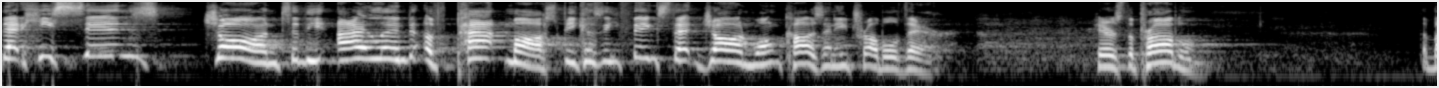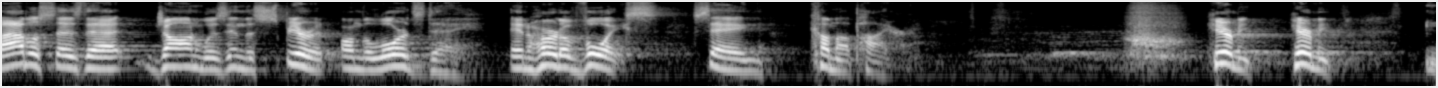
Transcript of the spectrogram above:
that he sends John to the island of Patmos because he thinks that John won't cause any trouble there. Here's the problem the Bible says that John was in the Spirit on the Lord's day and heard a voice saying, Come up higher. hear me, hear me.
